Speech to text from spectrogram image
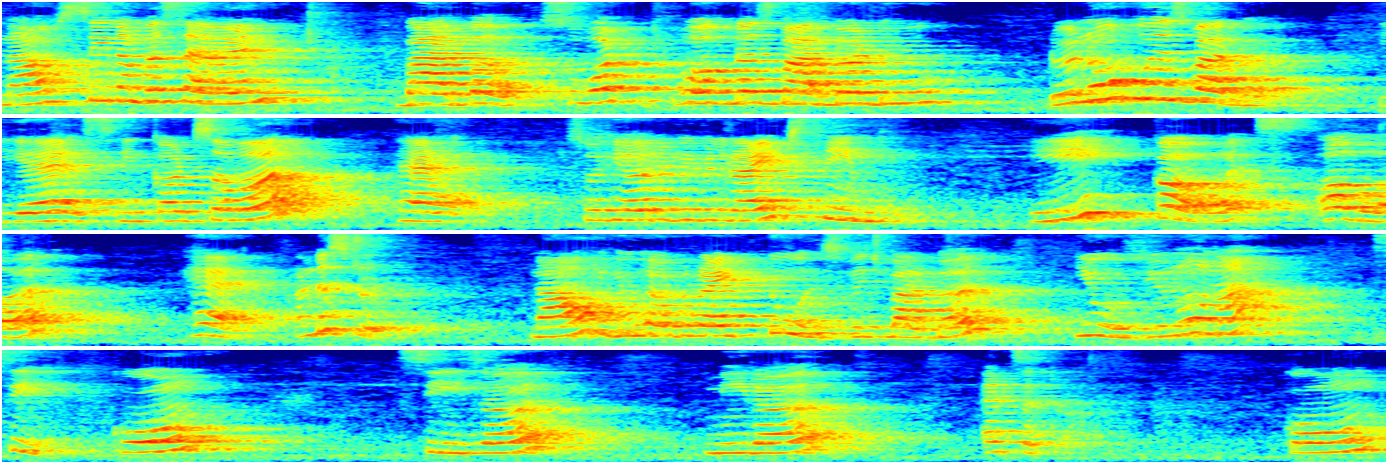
Now see number 7. Barber. So what work does barber do? Do you know who is barber? Yes, he cuts our hair. So here we will write same thing. He cuts our hair. Understood? Now you have to write tools which barber use. You know na? See, comb, scissor, mirror, etc. Comb,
